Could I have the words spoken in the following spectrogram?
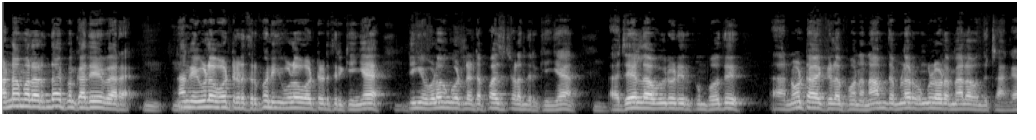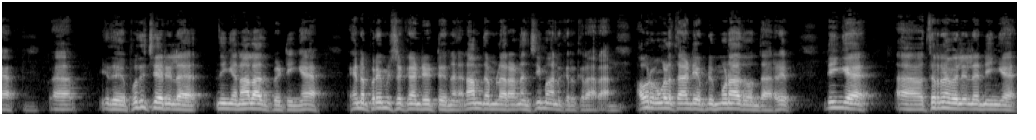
அண்ணாமலை இருந்தால் இப்போ கதையே வேற. நாங்கள் இவ்வளோ ஓட்டு எடுத்திருக்கோம் நீங்கள் இவ்வளோ ஓட்டு எடுத்திருக்கீங்க. நீங்கள் இவ்வளவு ஓட்டில் டெபாசிட் இழந்திருக்கீங்க. ஜெயலலிதா உயிரோடு இருக்கும்போது அஹ் நோட்டா கீழே போன நாம் தமிழர் உங்களோட மேலே வந்துட்டாங்க. இது புதுச்சேரியில் நீங்கள் நாலாவது போயிட்டீங்க. என்ன பிரைம் மினிஸ்டர் கேண்டிடேட் நாம் தமிழர் அண்ணன் சீமானுக்கு இருக்கிறாரா? அவர் உங்களை தாண்டி எப்படி மூணாவது வந்தார்? நீங்கள் திருநெல்வேலியில் நீங்கள்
